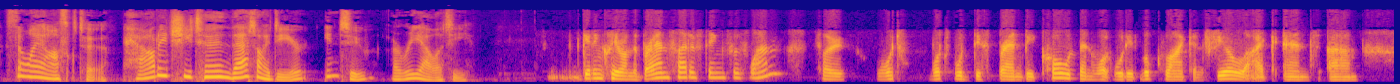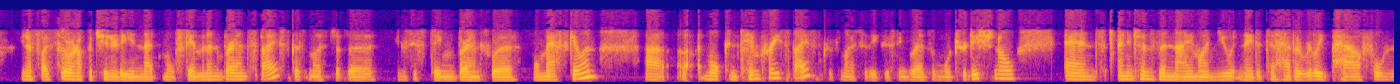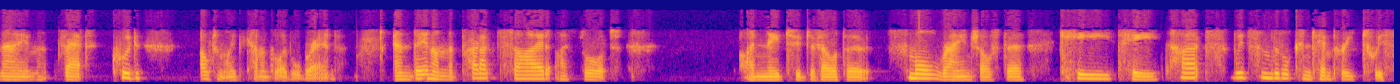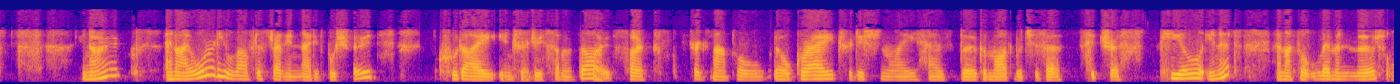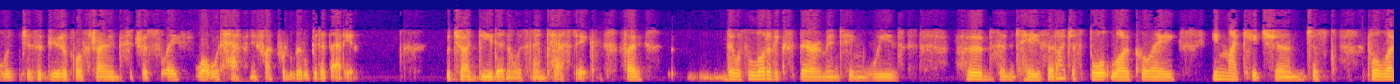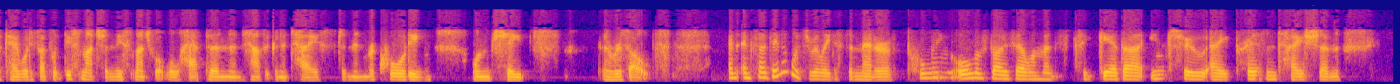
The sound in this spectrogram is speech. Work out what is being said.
So I asked her, how did she turn that idea into a reality? Getting clear on the brand side of things was one. So what what would this brand be called and what would it look like and feel like? And um, you know, so I saw an opportunity in that more feminine brand space because most of the existing brands were more masculine, uh, a more contemporary space because most of the existing brands were more traditional. And, and in terms of the name, I knew it needed to have a really powerful name that could ultimately become a global brand. And then on the product side, I thought I need to develop a small range of the key tea types with some little contemporary twists you know? And I already loved Australian native bush foods. Could I introduce some of those? So, for example, Earl Grey traditionally has bergamot, which is a citrus peel in it. And I thought lemon myrtle, which is a beautiful Australian citrus leaf, what would happen if I put a little bit of that in? Which I did and it was fantastic. So there was a lot of experimenting with herbs and teas that I just bought locally in my kitchen, just pull, okay, what if I put this much and this much, what will happen and how's it going to taste? And then recording on sheets the results. And, and so then it was really just a matter of pulling all of those elements together into a presentation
